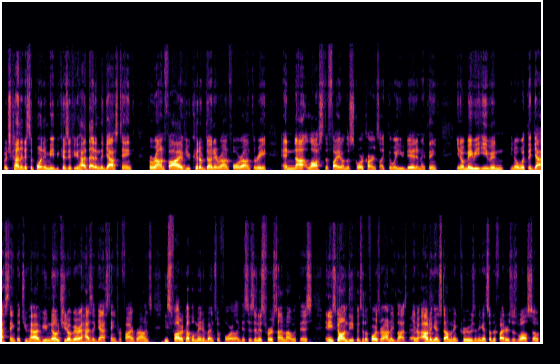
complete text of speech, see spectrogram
which kind of disappointed me because if you had that in the gas tank for round five, you could have done it round four, round three, and not lost the fight on the scorecards like the way you did. And I think you know, maybe even, you know, with the gas tank that you have, you know, Chito Vera has a gas tank for five rounds. He's fought a couple main events before. Like this isn't his first time out with this, and he's gone deep into the fourth round. He lost, you know, out against Dominick Cruz and against other fighters as well. So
